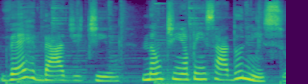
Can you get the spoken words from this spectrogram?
Verdade, tio. Não tinha pensado nisso.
